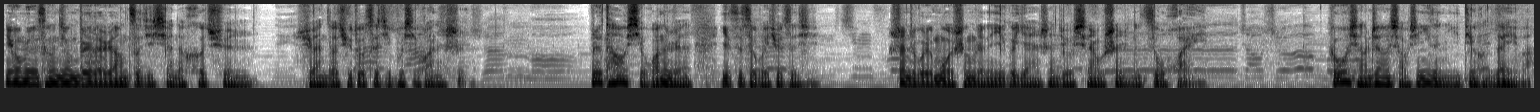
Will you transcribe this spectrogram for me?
你有没有曾经为了让自己显得合群，选择去做自己不喜欢的事？为了讨好喜欢的人，一次次委屈自己，甚至为了陌生人的一个眼神就陷入深深的自我怀疑。可我想，这样小心翼翼的你一定很累吧？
